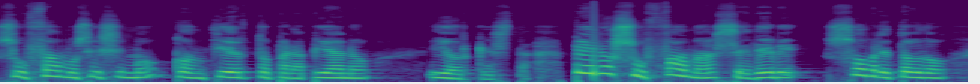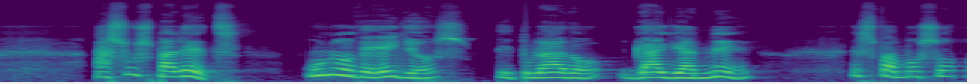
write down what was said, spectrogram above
su famosísimo concierto para piano y orquesta. Pero su fama se debe sobre todo a sus ballets. Uno de ellos, titulado Gaiané, es famoso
